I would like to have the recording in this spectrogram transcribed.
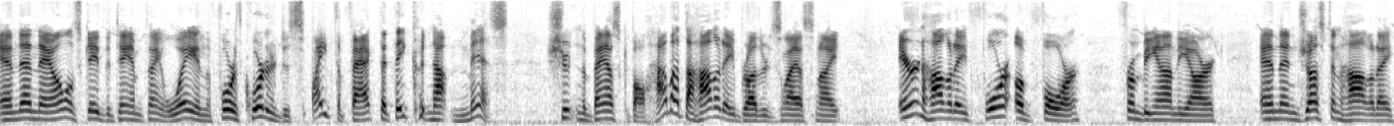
and then they almost gave the damn thing away in the fourth quarter, despite the fact that they could not miss shooting the basketball. How about the Holiday brothers last night? Aaron Holiday, four of four from beyond the arc, and then Justin Holiday,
